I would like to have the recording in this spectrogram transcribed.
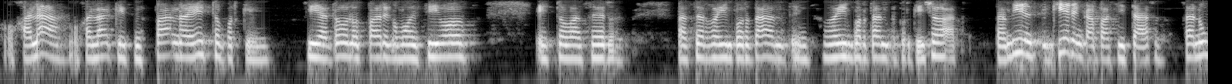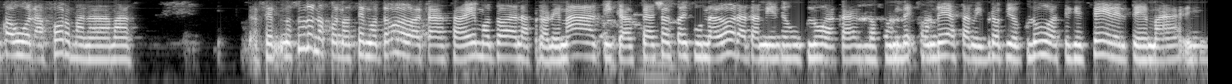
ojalá, ojalá que se expanda esto, porque sí, a todos los padres, como decís vos, esto va a ser va a ser re importante, re importante, porque ellos también se quieren capacitar. O sea, nunca hubo la forma nada más. nosotros nos conocemos todos acá, sabemos todas las problemáticas. O sea, yo soy fundadora también de un club acá, lo fundé, hasta mi propio club, así que sé del tema. Eh,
